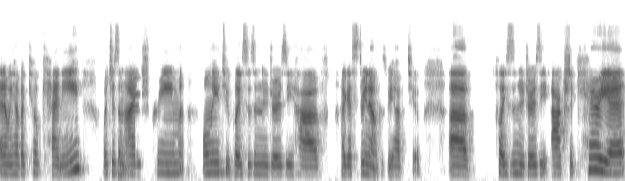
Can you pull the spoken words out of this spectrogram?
and we have a Kilkenny, which is an Irish cream. Only two places in New Jersey have, I guess three now because we have two uh, places in New Jersey actually carry it,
